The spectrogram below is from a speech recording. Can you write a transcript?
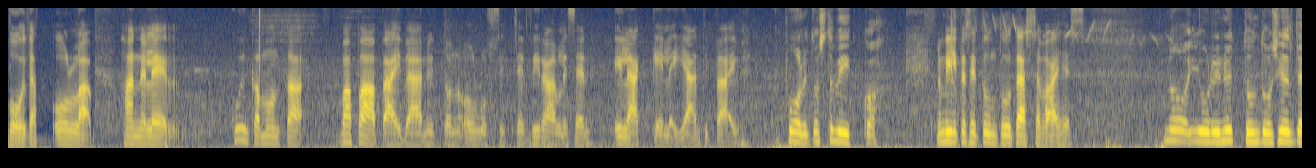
voivat olla. Hannele, kuinka monta vapaa-päivää nyt on ollut sitten virallisen eläkkeelle jääntipäivä? Puolitoista viikkoa. No miltä se tuntuu tässä vaiheessa? No juuri nyt tuntuu siltä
